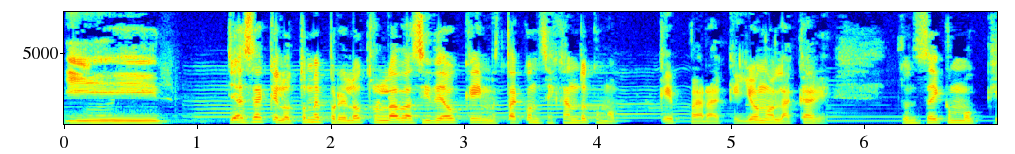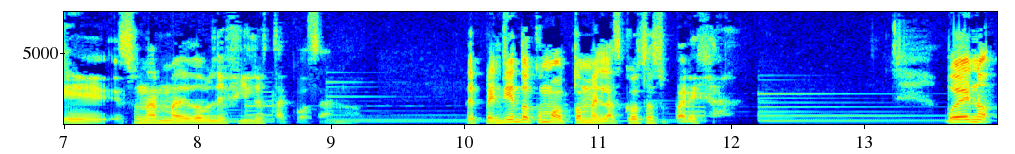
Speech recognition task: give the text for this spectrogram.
Y ya sea que lo tome por el otro lado así de ok, me está aconsejando como que para que yo no la cague. Entonces hay como que es un arma de doble filo esta cosa, ¿no? Dependiendo cómo tome las cosas su pareja. Bueno,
